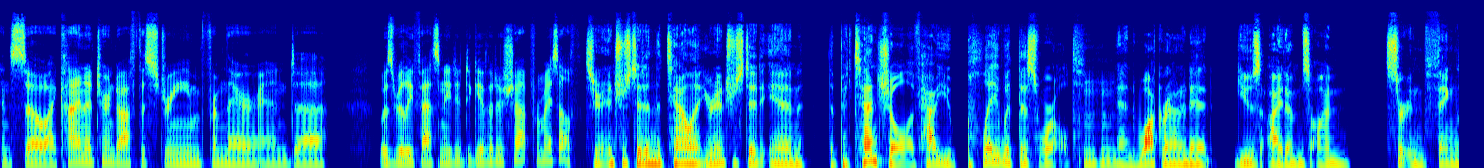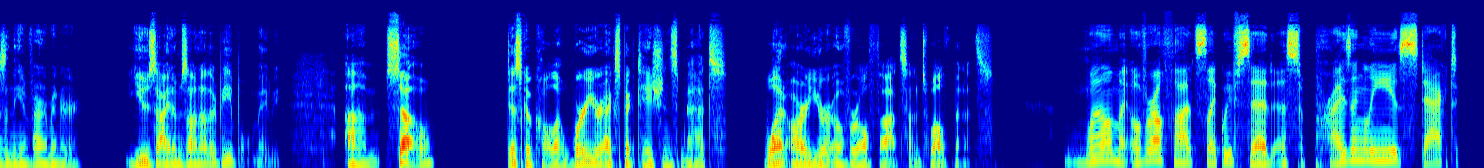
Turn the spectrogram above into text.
And so I kind of turned off the stream from there and uh, was really fascinated to give it a shot for myself. So you're interested in the talent, you're interested in the potential of how you play with this world hmm and walk around in it, use items on certain things in the environment or use items on other people, maybe. Um, so, DiscoCola, were your expectations met? What are your overall thoughts on 12 minutes? Well, my overall thoughts, like we've said, a surprisingly stacked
